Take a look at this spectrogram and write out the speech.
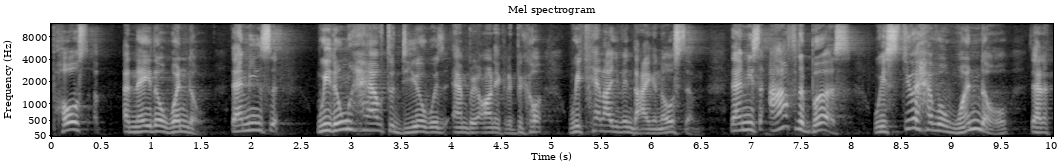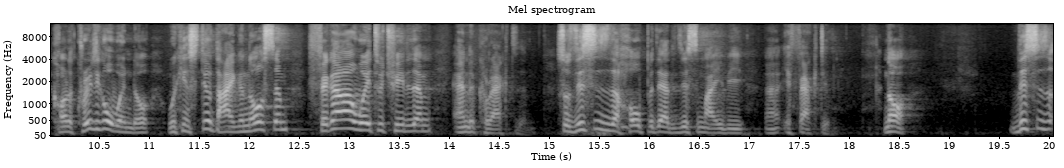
post-natal window. That means we don't have to deal with embryonically because we cannot even diagnose them. That means after birth, we still have a window that is called a critical window. We can still diagnose them, figure out a way to treat them, and correct them. So this is the hope that this might be uh, effective. Now, this is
